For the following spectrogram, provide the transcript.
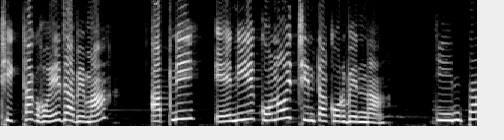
ঠিকঠাক হয়ে যাবে, মা। আপনি এ নিয়ে কোনোই চিন্তা করবেন না। চিন্তা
